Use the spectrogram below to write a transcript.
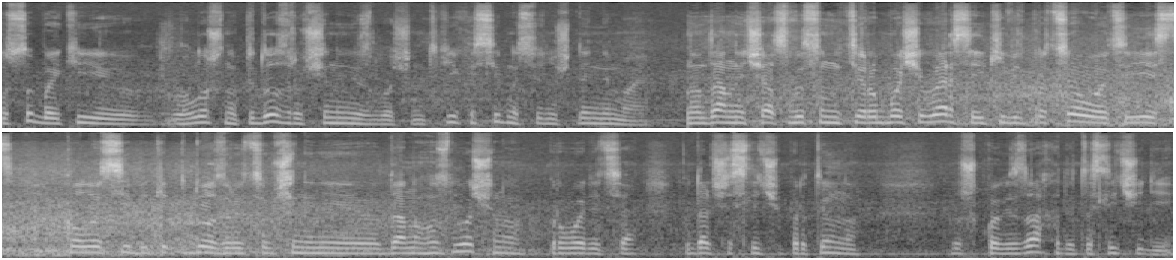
особа, якій оголошено підозру в вчиненні злочину. Таких осіб на сьогоднішній день немає. На даний час висунуті робочі версії, які відпрацьовуються. Є коло осіб, які підозрюються в вчиненні даного злочину, проводяться подальші слідчі оперативно розшукові заходи та слідчі дії.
